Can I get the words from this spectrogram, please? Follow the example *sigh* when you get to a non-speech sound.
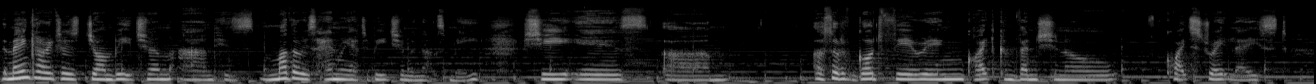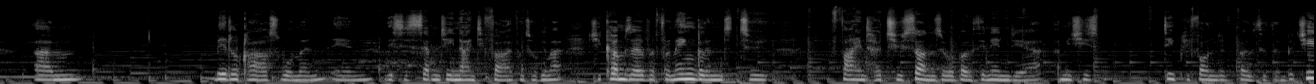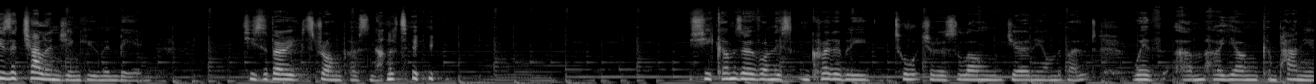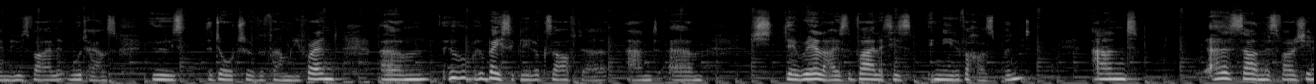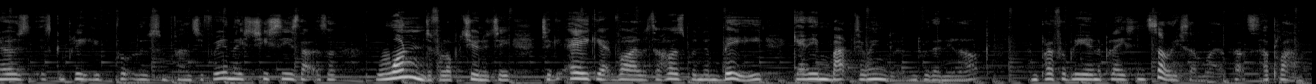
The main character is John Beecham, and his mother is Henrietta Beecham, and that's me. She is um, a sort of God fearing, quite conventional, quite straight laced, um, middle class woman in this is 1795 we're talking about. She comes over from England to find her two sons who are both in India. I mean, she's deeply fond of both of them, but she's a challenging human being. She's a very strong personality. *laughs* she comes over on this incredibly torturous long journey on the boat with um, her young companion, who's Violet Woodhouse, who's the daughter of a family friend, um, who, who, basically looks after her. And um, she, they realise that Violet is in need of a husband, and her son, as far as she knows, is completely put loose and fancy free, and they, she sees that as a wonderful opportunity to a get Violet a husband and b get him back to England with any luck and preferably in a place in Surrey somewhere. That's her plan.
